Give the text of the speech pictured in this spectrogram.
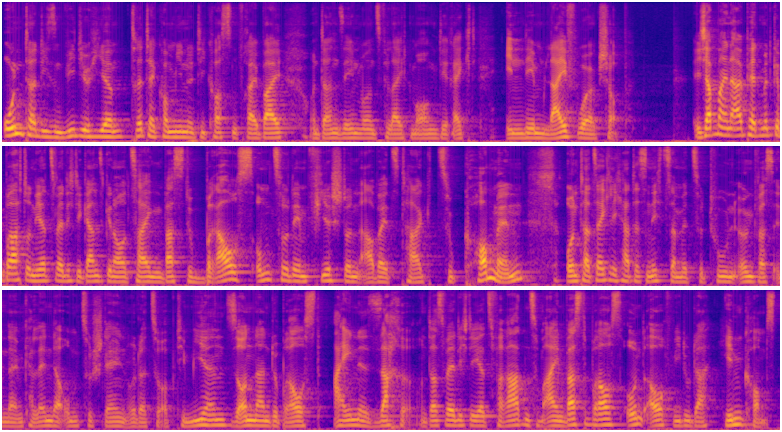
unter diesem Video hier, tritt der Community kostenlos kostenfrei bei und dann sehen wir uns vielleicht morgen direkt in dem Live-Workshop. Ich habe mein iPad mitgebracht und jetzt werde ich dir ganz genau zeigen, was du brauchst, um zu dem 4-Stunden-Arbeitstag zu kommen. Und tatsächlich hat es nichts damit zu tun, irgendwas in deinem Kalender umzustellen oder zu optimieren, sondern du brauchst eine Sache. Und das werde ich dir jetzt verraten. Zum einen, was du brauchst und auch, wie du da hinkommst.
